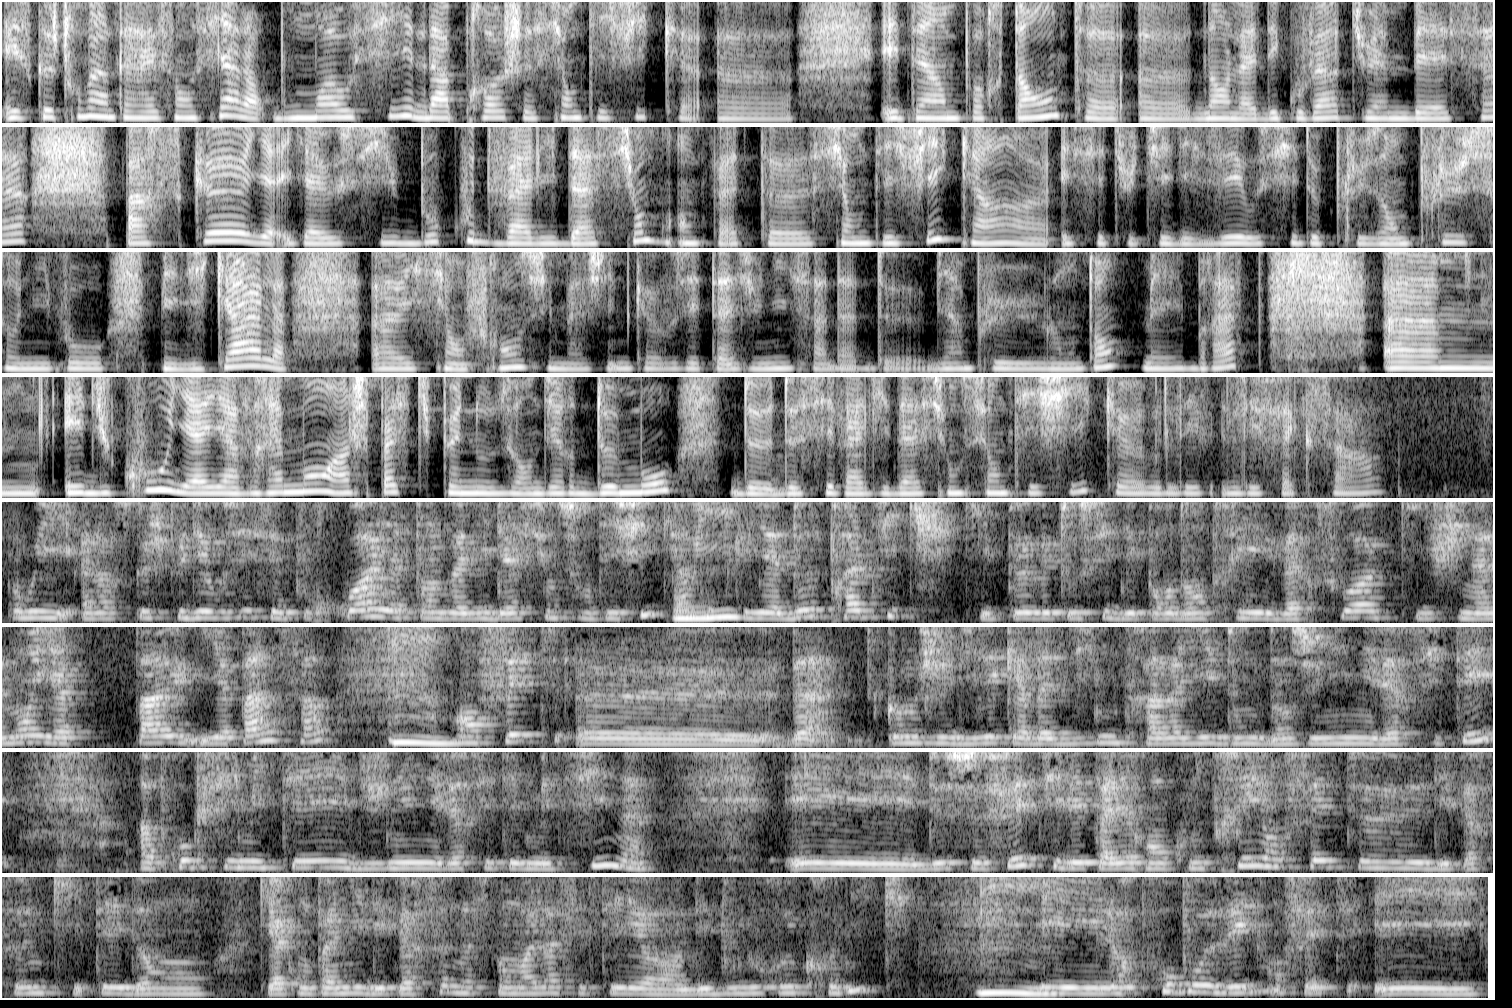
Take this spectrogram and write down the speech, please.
Et ce que je trouve intéressant aussi, alors pour moi aussi, l'approche scientifique euh, était importante euh, dans la découverte du MBSR parce que il y, a aussi beaucoup de validation en fait euh, hein, et c'est utilisé aussi de plus en plus au niveau médical. Euh, ici en France, j'imagine que aux États-Unis, ça date de bien plus longtemps, mais bref. Et du coup, il y, a vraiment, hein, je ne sais pas si tu peux nous en dire deux mots de, de ces validations scientifiques, l'effet que ça a. Oui, alors ce que je peux dire aussi, c'est pourquoi il y a tant de validation scientifique, hein, oui. parce qu'il y a d'autres pratiques qui peuvent être aussi des ports d'entrée vers soi, qui finalement, il n'y a pas, il y a pas ça. Mm. En fait, euh, ben, comme je le disais, Kabat-Zinn travaillait donc dans une université, à proximité d'une université de médecine, et de ce fait, il est allé rencontrer en fait euh, des personnes qui étaient dans, qui accompagnaient des personnes à ce moment-là, c'était euh, des douloureux chroniques, Mm. et leur proposer en fait. Et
